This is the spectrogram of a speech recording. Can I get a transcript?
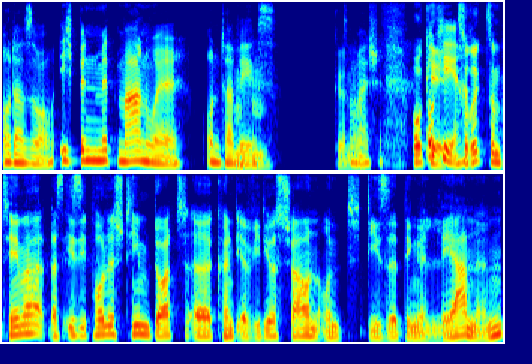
oder so. Ich bin mit Manuel unterwegs. Mhm. Genau. Okay, okay, zurück zum Thema. Das Easy Polish Team. Dort äh, könnt ihr Videos schauen und diese Dinge lernen.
